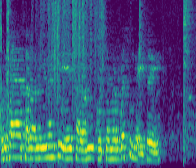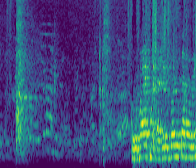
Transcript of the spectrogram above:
कृपया सर्वांना विनंती आहे सर्वांनी खुर्च्यांवर बसून घ्यायचं आहे कृपया फटाकडे बंद करावे.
